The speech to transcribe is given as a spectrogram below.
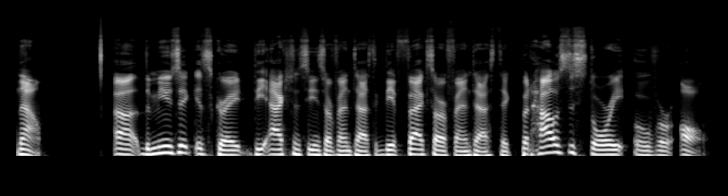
Now, uh, the music is great. The action scenes are fantastic. The effects are fantastic. But how is the story overall?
